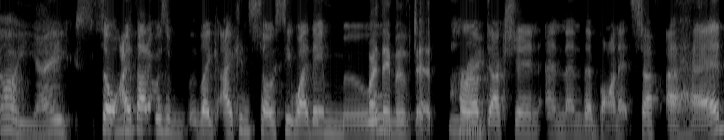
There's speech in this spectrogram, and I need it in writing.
Oh yikes. so i mm-hmm. thought it was like i can so see why they moved Why they moved it. her Right. abduction and then the bonnet stuff ahead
